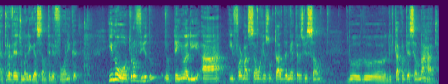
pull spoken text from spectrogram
através de uma ligação telefônica, e no outro ouvido eu tenho ali a informação, o resultado da minha transmissão do, do, do que está acontecendo na rádio.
